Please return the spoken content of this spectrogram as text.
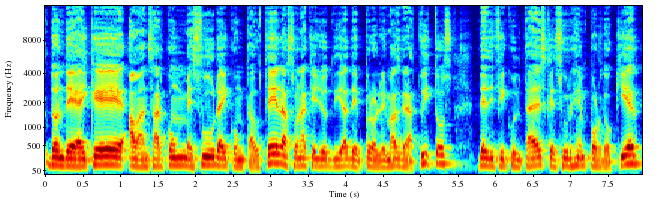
donde hay que avanzar con mesura y con cautela, son aquellos días de problemas gratuitos, de dificultades que surgen por doquier,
